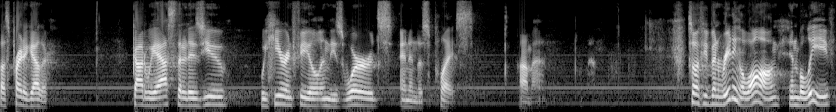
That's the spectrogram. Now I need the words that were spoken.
Let's pray together. God, we ask that it is you we hear and feel in these words and in this place. Amen. So, if you've been reading along and believe,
